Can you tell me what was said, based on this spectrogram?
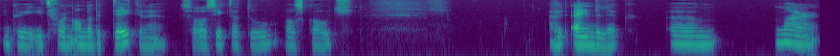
En kun je iets voor een ander betekenen, zoals ik dat doe als coach. Uiteindelijk. Um, maar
